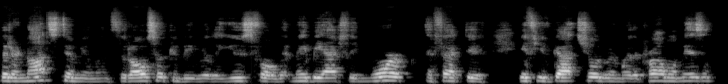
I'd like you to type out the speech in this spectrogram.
that are not stimulants that also can be really useful that may be actually more effective if you've got children where the problem isn't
